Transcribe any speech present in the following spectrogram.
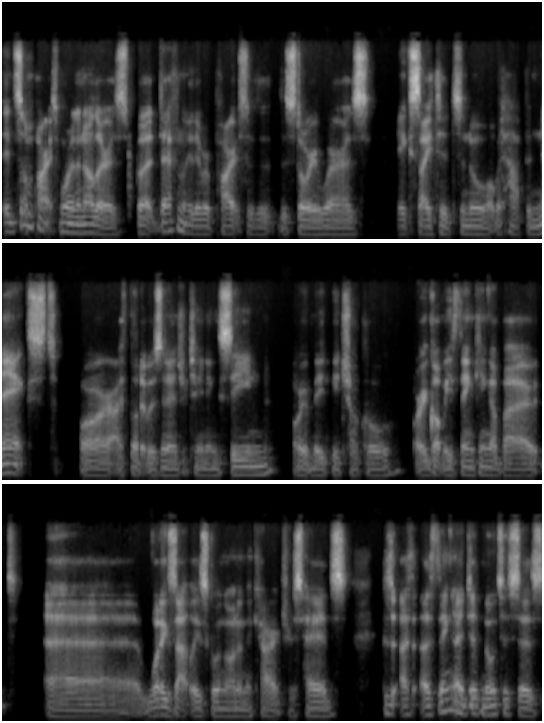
in some parts more than others, but definitely there were parts of the, the story where I was excited to know what would happen next, or I thought it was an entertaining scene, or it made me chuckle, or it got me thinking about uh, what exactly is going on in the characters' heads. Because a, a thing I did notice is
